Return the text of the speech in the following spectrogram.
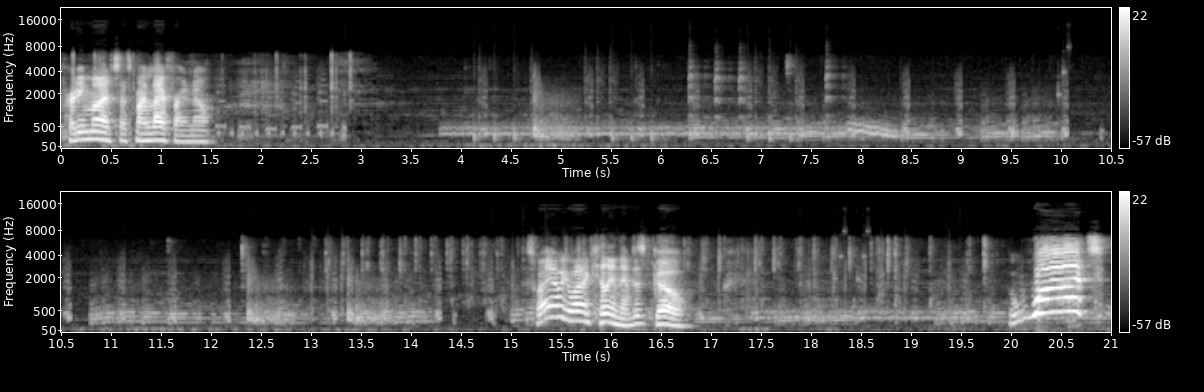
Pretty much, that's my life right now. So why are we want to killing them? Just go. What?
